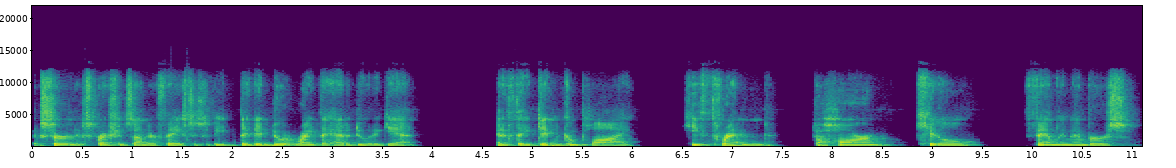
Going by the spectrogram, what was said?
and certain expressions on their faces. If he, they didn't do it right, they had to do it again. And if they didn't comply, he threatened to harm, kill family members,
